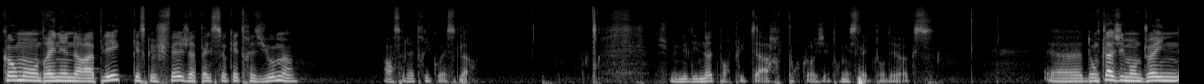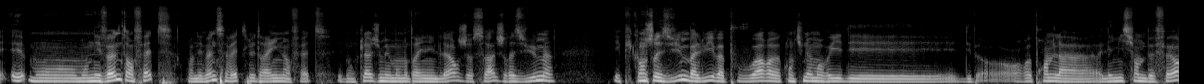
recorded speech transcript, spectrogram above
quand mon drainer est appelé, qu'est-ce que je fais? J'appelle socket resume. Alors c'est la request là. Je me mets des notes pour plus tard, pour corriger pour mes slides pour Deox. Euh, donc là, j'ai mon drain, mon, event en fait. Mon event, ça va être le drain en fait. Et donc là, je mets mon drain handler, je je résume. Et puis quand je résume, bah, lui, il va pouvoir euh, continuer à m'envoyer des, reprendre l'émission de buffer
